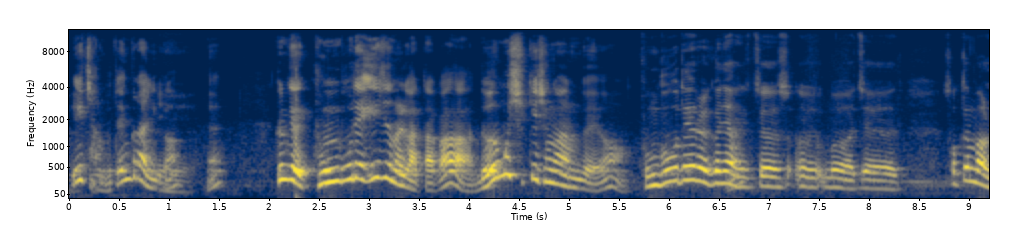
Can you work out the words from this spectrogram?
이게 잘못된 거라니까. 예? 그러니까 군부대 이전을 갖다가 너무 쉽게 생각하는 거예요. 군부대를 그냥 저뭐저 속된 말로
